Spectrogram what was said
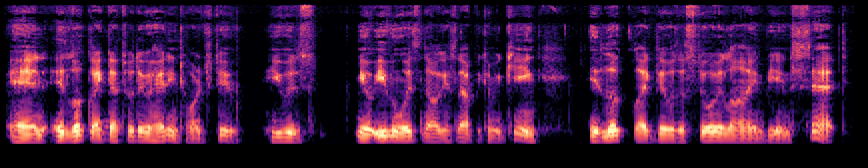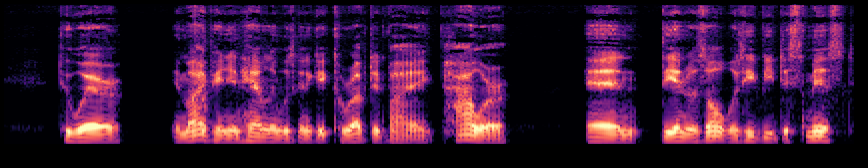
And it looked like that's what they were heading towards too. He was, you know, even with Naugus not becoming king, it looked like there was a storyline being set to where, in my opinion, Hamlin was going to get corrupted by power, and the end result was he'd be dismissed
